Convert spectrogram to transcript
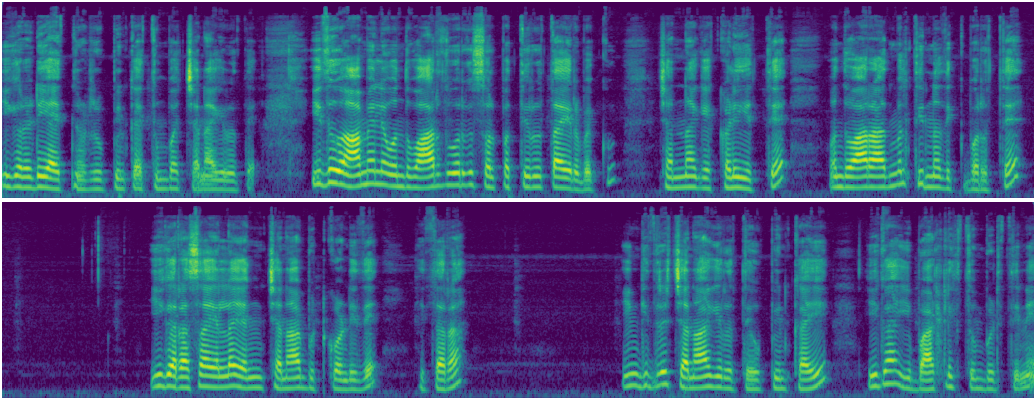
ಈಗ ರೆಡಿ ಆಯ್ತು ನೋಡಿರಿ, ಉಪ್ಪಿನಕಾಯಿ ತುಂಬ ಚೆನ್ನಾಗಿರುತ್ತೆ. ಇದು ಆಮೇಲೆ ಒಂದು ವಾರದವರೆಗೂ ಸ್ವಲ್ಪ ತಿರುತ್ತಾ ಇರಬೇಕು. ಚೆನ್ನಾಗಿ ಕಳಿಯುತ್ತೆ. ಒಂದು ವಾರ ಆದಮೇಲೆ ತಿನ್ನೋದಕ್ಕೆ ಬರುತ್ತೆ. ಈಗ ರಸ ಎಲ್ಲ ಹೆಂಗೆ ಚೆನ್ನಾಗಿ ಬಿಟ್ಕೊಂಡಿದೆ, ಈ ಥರ. ಹಿಂಗಿದ್ರೆ ಚೆನ್ನಾಗಿರುತ್ತೆ ಉಪ್ಪಿನಕಾಯಿ. ಈಗ ಈ ಬಾಟ್ಲಿಗೆ ತುಂಬಿಡ್ತೀನಿ.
